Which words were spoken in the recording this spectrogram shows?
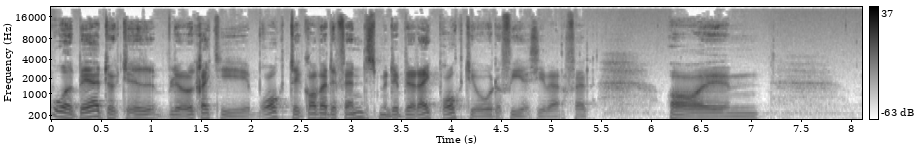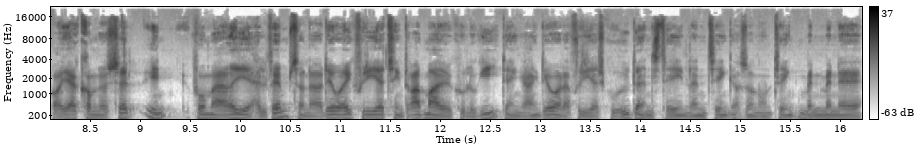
Ordet bæredygtighed blev jo ikke rigtig brugt. Det kan godt være, det fandtes, men det blev da ikke brugt i 88 i hvert fald. Og, øh, og jeg kom jo selv ind på mejeri i 90'erne, og det var ikke, fordi jeg tænkte ret meget økologi dengang. Det var da, fordi jeg skulle uddannes til en eller anden ting og sådan nogle ting. Men, men, øh,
